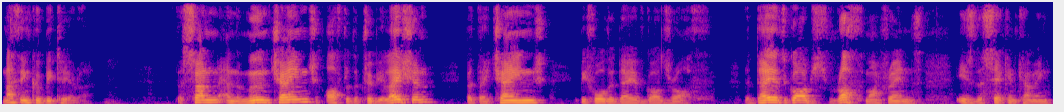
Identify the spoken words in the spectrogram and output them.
Nothing could be clearer. The sun and the moon change after the tribulation, but they change before the day of God's wrath. The day of God's wrath, my friends, is the second coming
